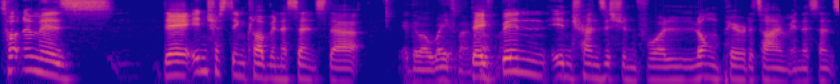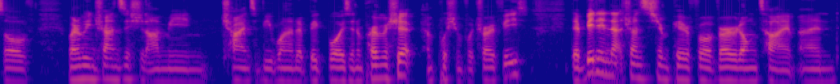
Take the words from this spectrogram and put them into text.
Tottenham is they're interesting club in the sense that Yeah, They're a waste man. they've club, man. been in transition for a long period of time in the sense of when I mean transition, I mean trying to be one of the big boys in the Premiership and pushing for trophies. They've been in that transition period for a very long time, and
